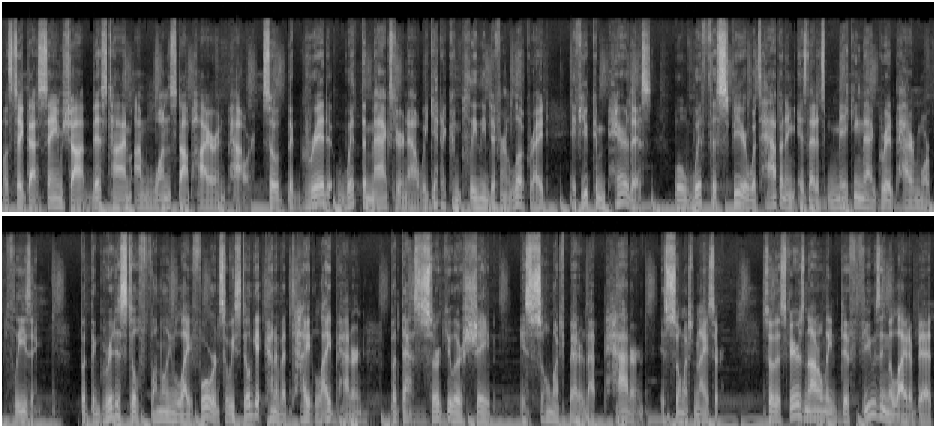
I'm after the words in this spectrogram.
let's take that same shot. This time I'm one stop higher in power. So the grid with the mag sphere now, we get a completely different look, right? If you compare this, well, with the sphere, what's happening is that it's making that grid pattern more pleasing. But the grid is still funneling light forward, so we still get kind of a tight light pattern, but that circular shape is so much better. That pattern is so much nicer. So the sphere is not only diffusing the light a bit,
